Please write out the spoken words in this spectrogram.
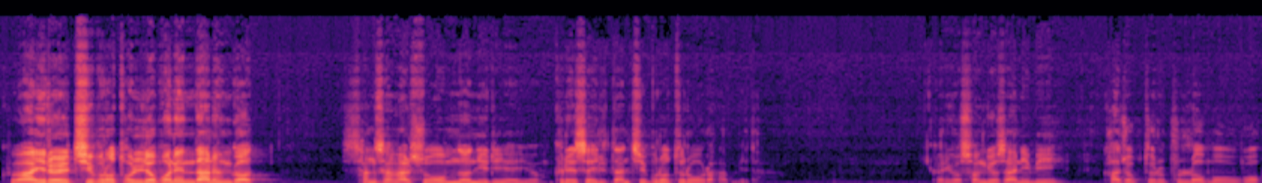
그 아이를 집으로 돌려보낸다는 것 상상할 수 없는 일이에요. 그래서 일단 집으로 들어오라 합니다. 그리고 선교사님이 가족들을 불러 모으고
